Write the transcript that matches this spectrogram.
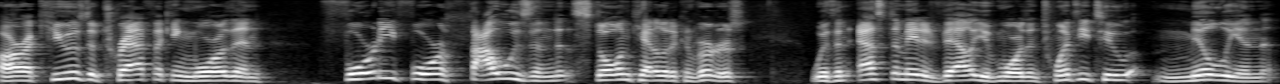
are accused of trafficking more than 44,000 stolen catalytic converters with an estimated value of more than $22 million.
